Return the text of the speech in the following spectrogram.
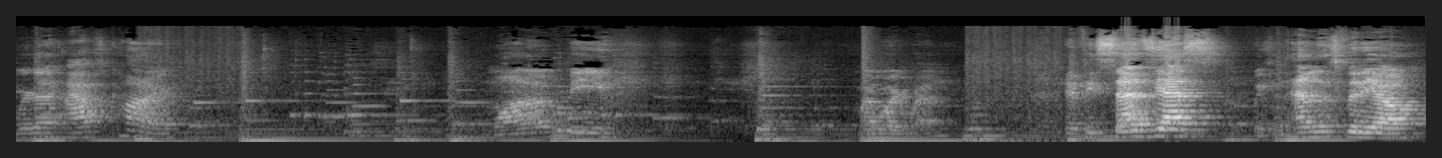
We're gonna ask Connor, wanna be my boyfriend? If he says yes, we can end this video.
